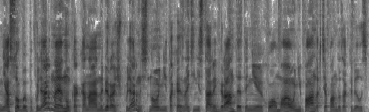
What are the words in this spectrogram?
не особо популярная, ну, как она набирающая популярность, но не такая, знаете, не старый Грант, это не Хуамау, не Панда, хотя Панда закрылась,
